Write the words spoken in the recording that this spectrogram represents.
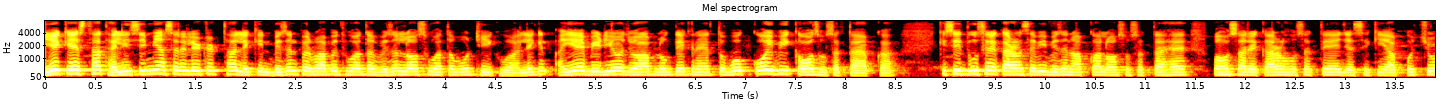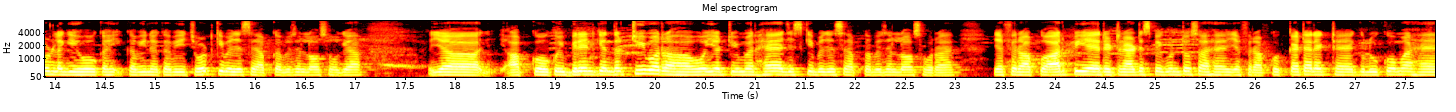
ये केस था थैलीसीमिया से रिलेटेड था लेकिन विज़न प्रभावित हुआ था विज़न लॉस हुआ था वो ठीक हुआ लेकिन ये वीडियो जो आप लोग देख रहे हैं तो वो कोई भी कॉज हो सकता है आपका किसी दूसरे कारण से भी विज़न आपका लॉस हो सकता है बहुत सारे कारण हो सकते हैं जैसे कि आपको चोट लगी हो कहीं कभी ना कभी चोट की वजह से आपका विज़न लॉस हो गया या आपको कोई ब्रेन के अंदर ट्यूमर रहा हो या ट्यूमर है जिसकी वजह से आपका विज़न लॉस हो रहा है या फिर आपको आरपी है रेटिनाइटिस पिगमेंटोसा है या फिर आपको कैटरेक्ट है ग्लूकोमा है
